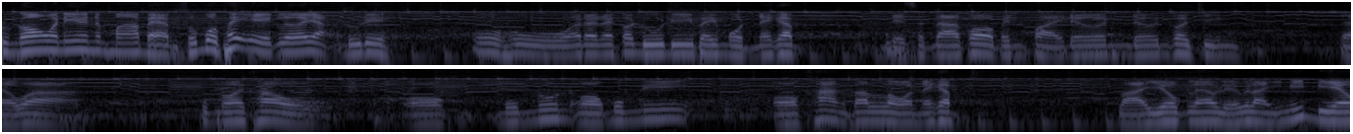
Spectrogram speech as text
ูกน้องวันนี้มาแบบสมบทพระเอกเลยอะดูดิโอ้โหอะไรๆก็ดูดีไปหมดนะครับ เดชศักดาก็เป็นฝ่ายเดินเดินก็จริง แต่ว่าลูกน้อยเข้าออกมุมนู้นออกมุมนี้ออกข้างตลอดนะครับปลายยกแล้วเหลือเวลาอีกนิดเดียว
